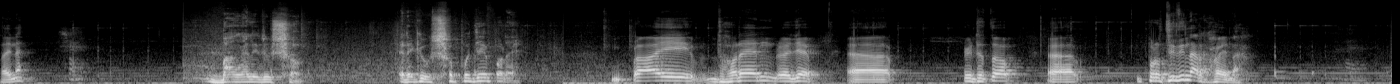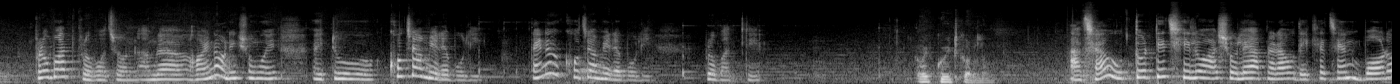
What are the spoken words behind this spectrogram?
তাই না? বাঙালির উৎসব এটা কি উৎসব পর্যায়ে পড়ে? প্রায় ধরেন ওই যে এটা তো প্রতিদিন আর হয় না। প্রবাদ প্রবচন আমরা হয় না অনেক সময় একটু খোঁচা মেরে বলি। তাই না? খোঁচা মেরে বলি প্রবাদটি। আমি কুইট করলাম। আচ্ছা উত্তরটি ছিল আসলে আপনারাও দেখেছেন বড়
